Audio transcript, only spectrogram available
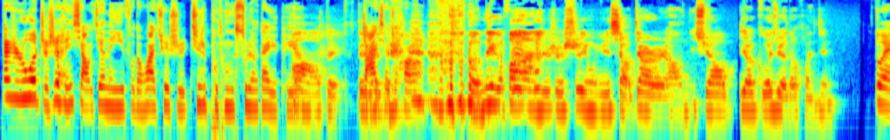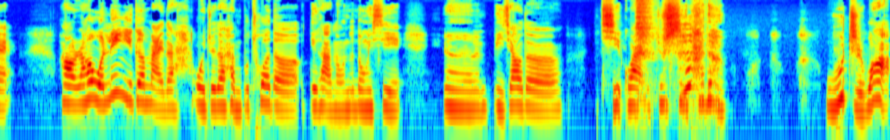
但是如果只是很小件的衣服的话，确实其实普通的塑料袋也可以啊，哦，对，对扎一下就好了。我那个方案就是适用于小件儿的，然后你需要比较隔绝的环境。对，好，然后我另一个买的我觉得很不错的迪卡侬的东西，嗯，比较的奇怪，就是它的五指袜。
